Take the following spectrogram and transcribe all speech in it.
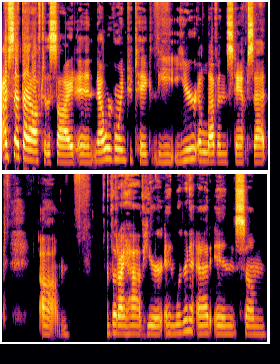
I've set that off to the side and now we're going to take the year 11 stamp set um, that I have here, and we're going to add in some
